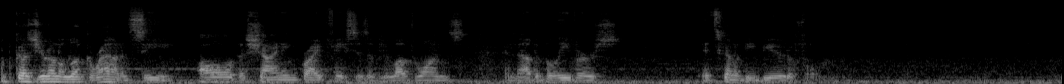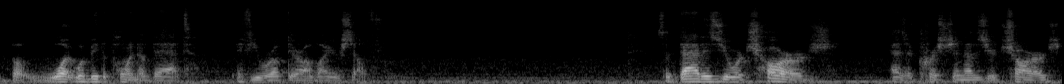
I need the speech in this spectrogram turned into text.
Because you're going to look around and see all the shining, bright faces of your loved ones and the other believers. It's going to be beautiful. But what would be the point of that if you were up there all by yourself? So that is your charge as a Christian. That is your charge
